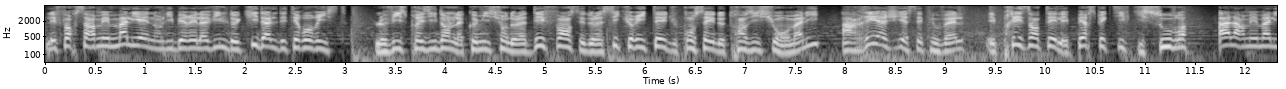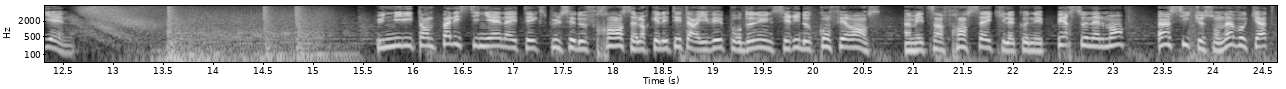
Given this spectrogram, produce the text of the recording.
Les forces armées maliennes ont libéré la ville de Kidal des terroristes. Le vice-président de la Commission de la Défense et de la Sécurité du Conseil de transition au Mali a réagi à cette nouvelle et présenté les perspectives qui s'ouvrent à l'armée malienne. Une militante palestinienne a été expulsée de France alors qu'elle était arrivée pour donner une série de conférences. Un médecin français qui la connaît personnellement ainsi que son avocate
